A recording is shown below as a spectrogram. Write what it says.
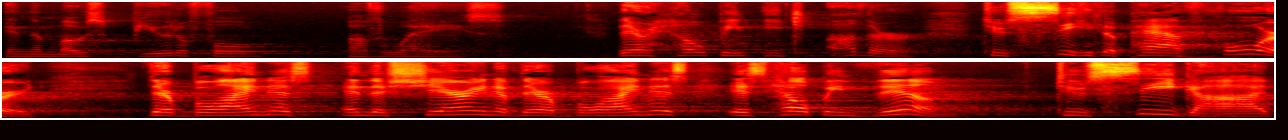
in the most beautiful of ways. They're helping each other to see the path forward. Their blindness and the sharing of their blindness is helping them to see God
